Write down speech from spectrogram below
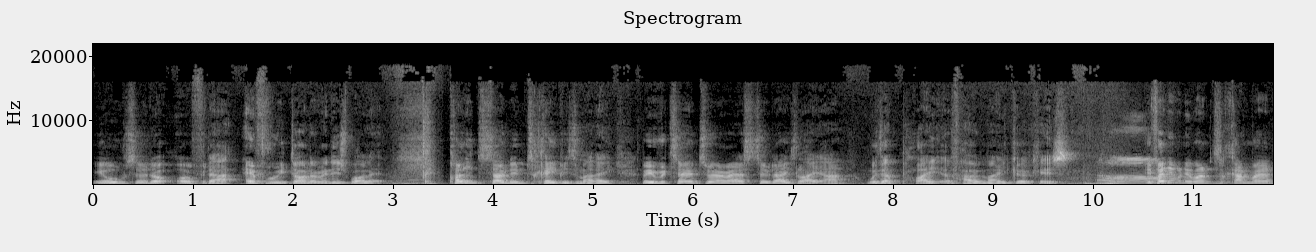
he also offered her every dollar in his wallet. Collins told him to keep his money, but he returned to her house two days later with a plate of homemade cookies. If anyone who wants to come round,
